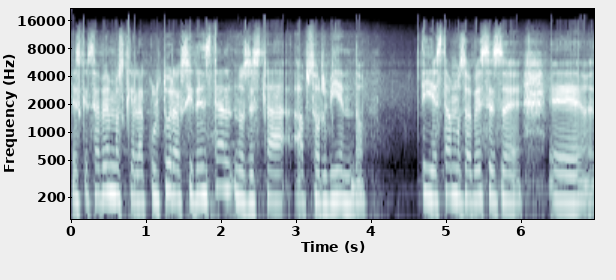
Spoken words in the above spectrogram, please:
es que sabemos que la cultura occidental nos está absorbiendo y estamos a veces, eh, eh,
